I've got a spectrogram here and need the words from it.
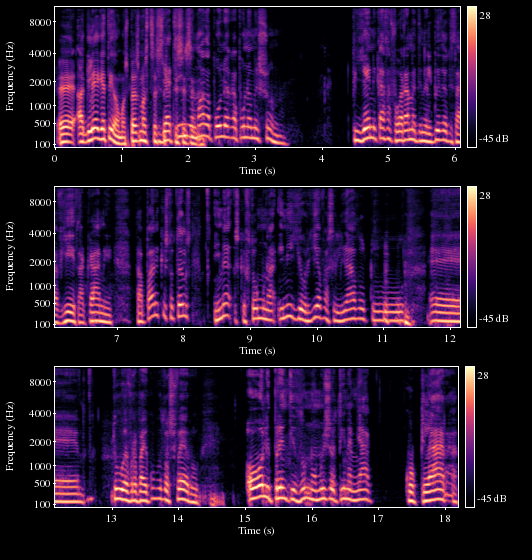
Ε, Αγγλία γιατί όμως, πες μας τις Γιατί τις είναι εσύ. μια ομάδα που όλοι αγαπούν να μισούν. Πηγαίνει κάθε φορά με την ελπίδα ότι θα βγει, θα κάνει, θα πάρει και στο τέλος. Είναι, σκεφτόμουν, είναι η Γεωργία Βασιλιάδου του, ε, του Ευρωπαϊκού Ποδοσφαίρου. Όλοι πριν τη δουν νομίζω ότι είναι μια κουκλάρα,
